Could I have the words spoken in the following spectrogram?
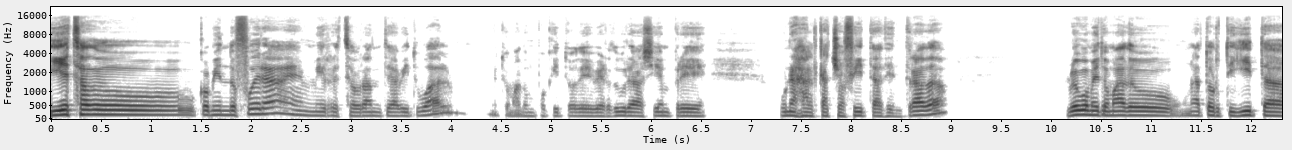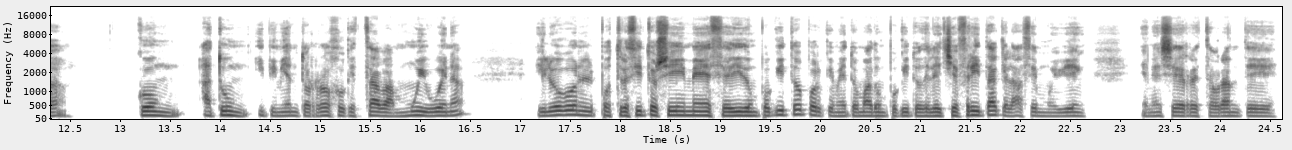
Y he estado comiendo fuera en mi restaurante habitual. he tomado un poquito de verdura, siempre unas alcachofitas de entrada. Luego me he tomado una tortillita con atún y pimiento rojo que estaba muy buena. Y luego en el postrecito sí me he cedido un poquito porque me he tomado un poquito de leche frita, que la hacen muy bien en ese restaurante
